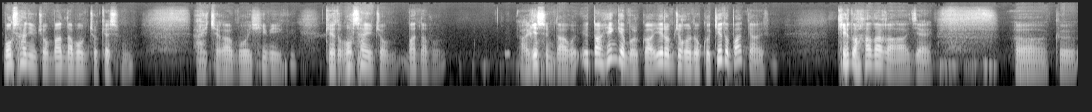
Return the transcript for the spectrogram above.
목사님 좀 만나보면 좋겠습니다. 아이 제가 뭐 힘이 그래도 목사님 좀 만나보 알겠습니다 하고 일단 한 게 뭘까 이름 적어놓고 기도밖에 안. 기도하다가 이제 어 그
